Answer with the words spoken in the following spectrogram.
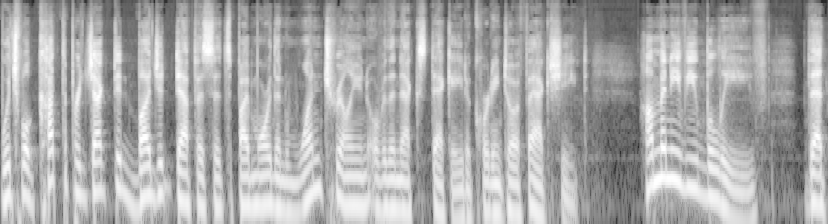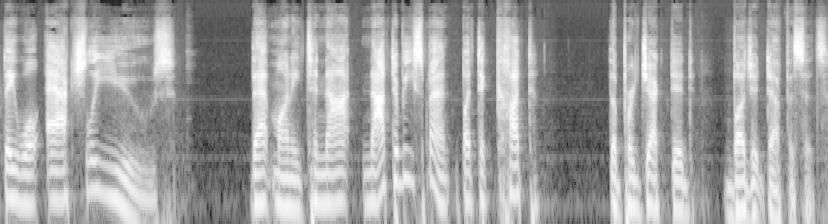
which will cut the projected budget deficits by more than 1 trillion over the next decade according to a fact sheet. How many of you believe that they will actually use that money to not not to be spent but to cut the projected budget deficits?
